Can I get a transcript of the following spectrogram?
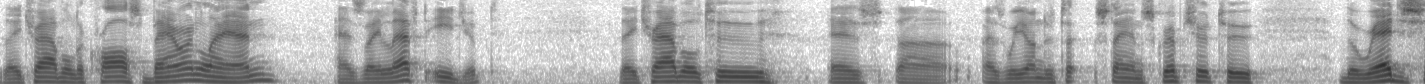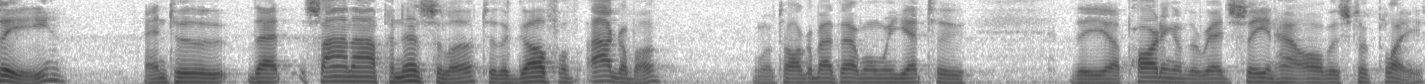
They traveled across barren land as they left Egypt. They traveled to, as, uh, as we understand Scripture, to the Red Sea and to that Sinai Peninsula, to the Gulf of Aqaba. We'll talk about that when we get to the uh, parting of the Red Sea and how all this took place.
